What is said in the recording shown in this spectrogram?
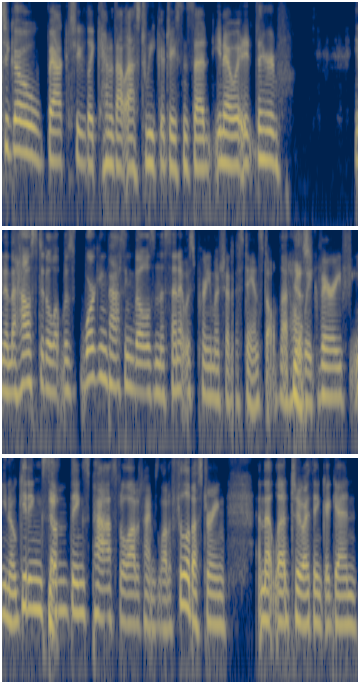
to go back to like kind of that last week, Jason said, you know, it, there, you know, the House did a lot, was working passing bills, and the Senate was pretty much at a standstill that whole yes. week. Very, you know, getting some yeah. things passed, but a lot of times a lot of filibustering, and that led to, I think, again,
